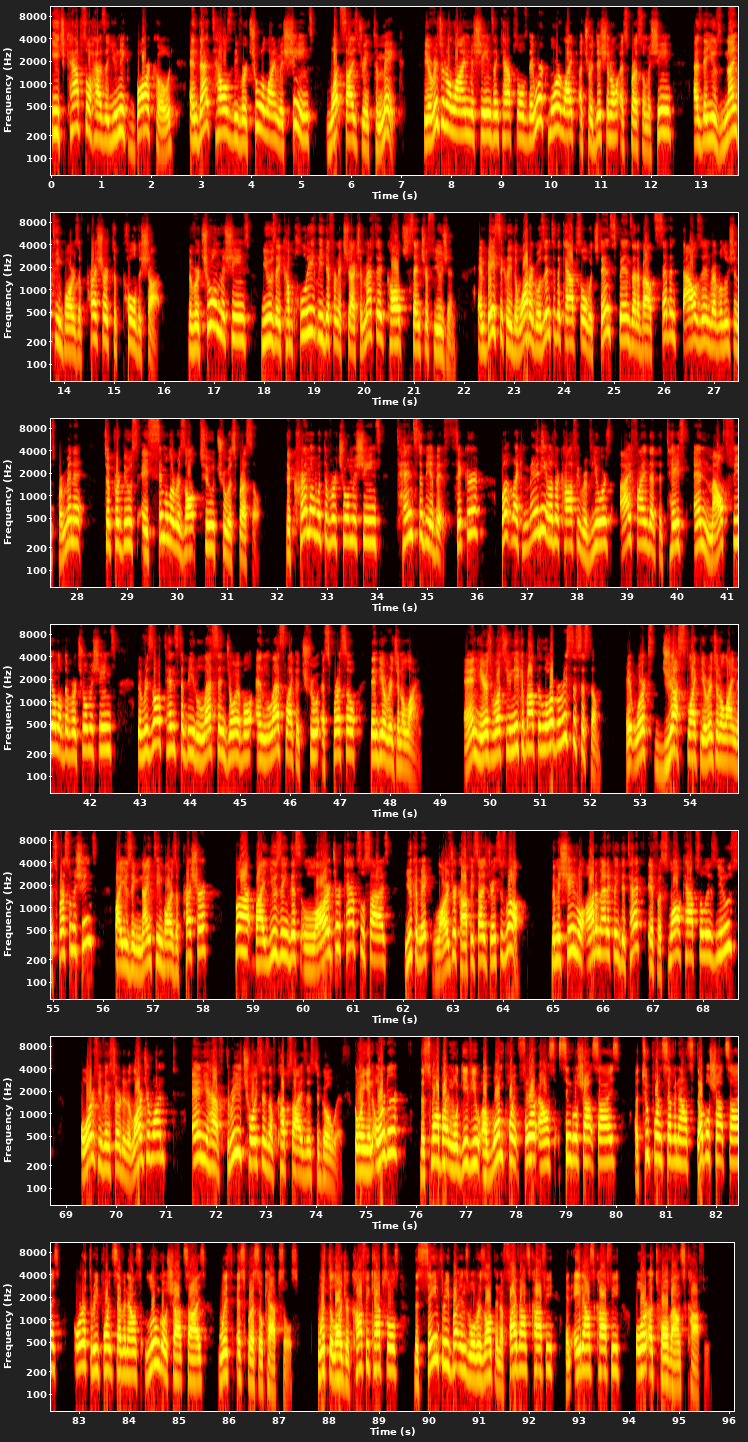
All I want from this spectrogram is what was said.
Each capsule has a unique barcode and that tells the Vertuo line machines what size drink to make. The original line machines and capsules, they work more like a traditional espresso machine as they use 19 bars of pressure to pull the shot. The Vertuo machines use a completely different extraction method called centrifusion. And basically the water goes into the capsule, which then spins at about 7,000 revolutions per minute to produce a similar result to true espresso. The crema with the Vertuo machines tends to be a bit thicker, but like many other coffee reviewers, I find that the taste and mouthfeel of the Vertuo machines, the result tends to be less enjoyable and less like a true espresso than the original line. And here's what's unique about the L'OR Barista system. It works just like the original line Nespresso machines by using 19 bars of pressure, but by using this larger capsule size, you can make larger coffee size drinks as well. The machine will automatically detect if a small capsule is used or if you've inserted a larger one, and you have three choices of cup sizes to go with. Going in order, the small button will give you a 1.4 ounce single shot size, a 2.7 ounce double shot size, or a 3.7 ounce lungo shot size with espresso capsules. With the larger coffee capsules, the same three buttons will result in a 5 ounce coffee, an 8 ounce coffee, or a 12 ounce coffee.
